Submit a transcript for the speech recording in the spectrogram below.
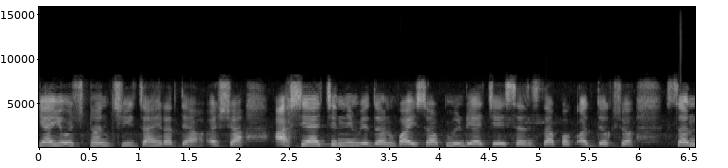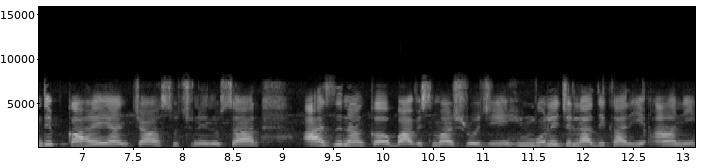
या योजनांची जाहिरात द्या. अशा आशयाचे निवेदन व्हॉइस ऑफ मीडियाचे संस्थापक अध्यक्ष संदीप काळे यांच्या सूचनेनुसार आज दिनांक बावीस मार्च रोजी हिंगोली जिल्हाधिकारी आणि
